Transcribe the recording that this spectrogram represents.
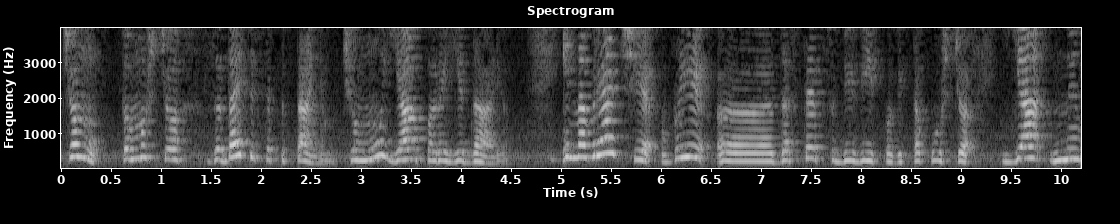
Чому? Тому що задайтеся питанням, чому я переїдаю? І навряд чи ви е, дасте собі відповідь таку, що я не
